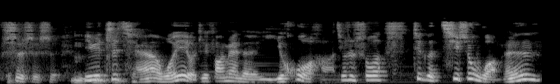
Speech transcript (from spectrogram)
是是是嗯，因为之前啊，我也有这方面的疑惑哈，就是说这个其实我们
